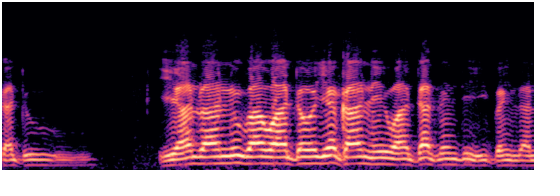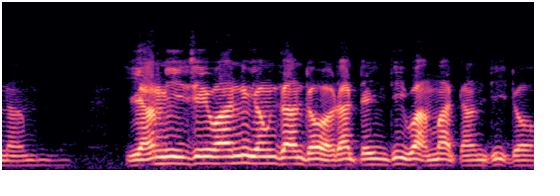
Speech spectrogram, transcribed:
ကတုယံသာနုဘဝတောယခာနေဝတတန္တိဘိန္ဒနံယံမိဇေဝနုယုံဇံတော်ရတိန်တိဝမတန္တိတော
